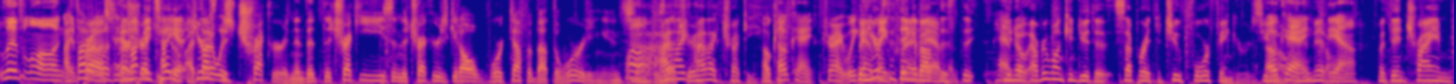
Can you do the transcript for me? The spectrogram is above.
Live long I and thought it prosper. wasn't And let me tell you. I thought it was the- Trekker, and then the, the Trekkies and the Trekkers get all worked up about the wording and Well, stuff. Is I that like true? I like Trekkie. okay. Okay, try it. We But here's make the thing Fred about happen. this: the, you know, everyone can do the separate the two forefingers, you know, Okay, in the middle. yeah. But then try and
